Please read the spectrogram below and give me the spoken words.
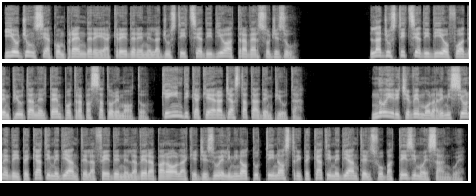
io giunsi a comprendere e a credere nella giustizia di Dio attraverso Gesù. La giustizia di Dio fu adempiuta nel tempo trapassato remoto, che indica che era già stata adempiuta. Noi ricevemmo la remissione dei peccati mediante la fede nella vera parola che Gesù eliminò tutti i nostri peccati mediante il suo battesimo e sangue.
